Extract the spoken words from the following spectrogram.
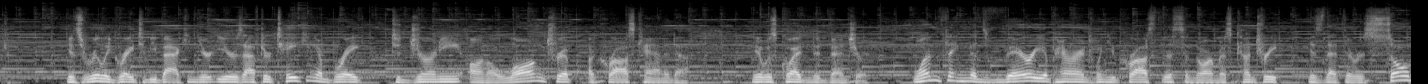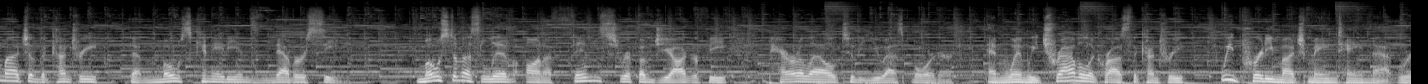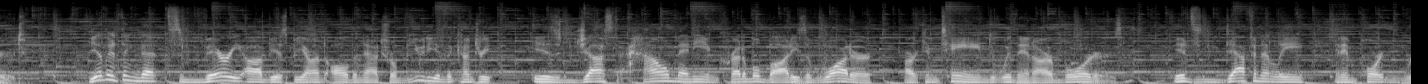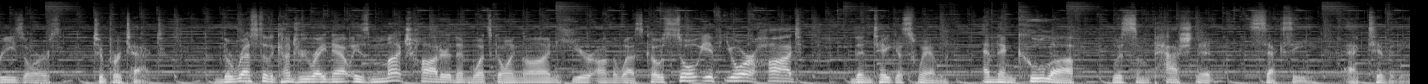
It's really great to be back in your ears after taking a break to journey on a long trip across Canada. It was quite an adventure. One thing that's very apparent when you cross this enormous country is that there is so much of the country that most Canadians never see. Most of us live on a thin strip of geography parallel to the US border, and when we travel across the country, we pretty much maintain that route. The other thing that's very obvious beyond all the natural beauty of the country is just how many incredible bodies of water are contained within our borders. It's definitely an important resource to protect. The rest of the country right now is much hotter than what's going on here on the West Coast. So if you're hot, then take a swim and then cool off with some passionate, sexy activity.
